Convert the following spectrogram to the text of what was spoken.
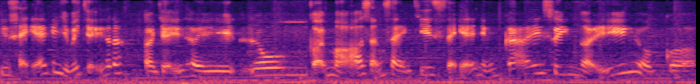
chia sẻ cái gì với chị hết á. Còn chị thì luôn cởi mở sẵn sàng chia sẻ những cái suy nghĩ rồi ờ,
